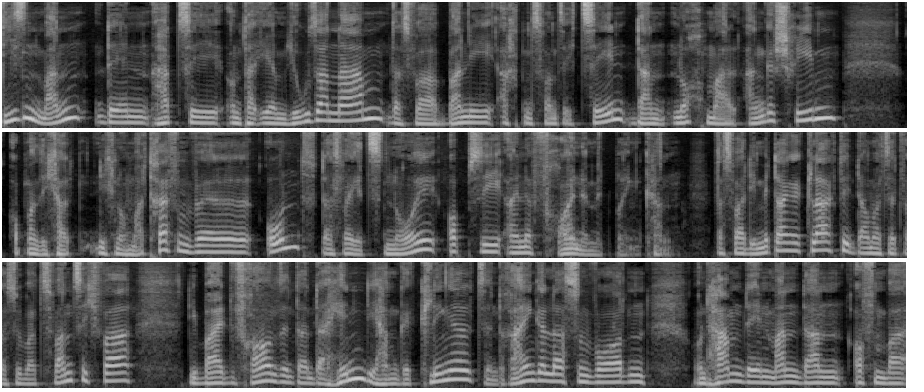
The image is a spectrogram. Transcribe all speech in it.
diesen Mann, den hat sie unter ihrem Usernamen, das war Bunny2810, dann nochmal angeschrieben, ob man sich halt nicht nochmal treffen will und, das war jetzt neu, ob sie eine Freundin mitbringen kann. Das war die Mitangeklagte, die damals etwas über 20 war. Die beiden Frauen sind dann dahin, die haben geklingelt, sind reingelassen worden und haben den Mann dann offenbar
